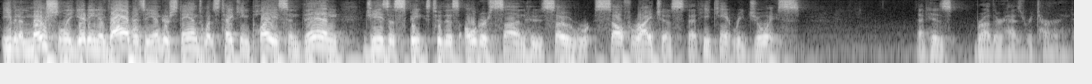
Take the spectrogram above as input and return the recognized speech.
even emotionally getting involved as he understands what's taking place. And then Jesus speaks to this older son who's so self righteous that he can't rejoice that his brother has returned.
